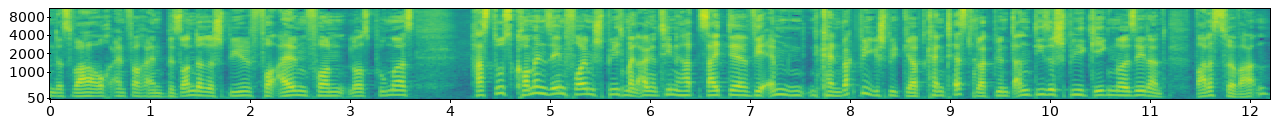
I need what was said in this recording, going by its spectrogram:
Und das war auch einfach ein besonderes Spiel, vor allem von Los Pumas. Hast du es kommen sehen vor dem Spiel? Ich meine, Argentinien hat seit der WM kein Rugby gespielt gehabt, kein Test-Rugby und dann dieses Spiel gegen Neuseeland. War das zu erwarten?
